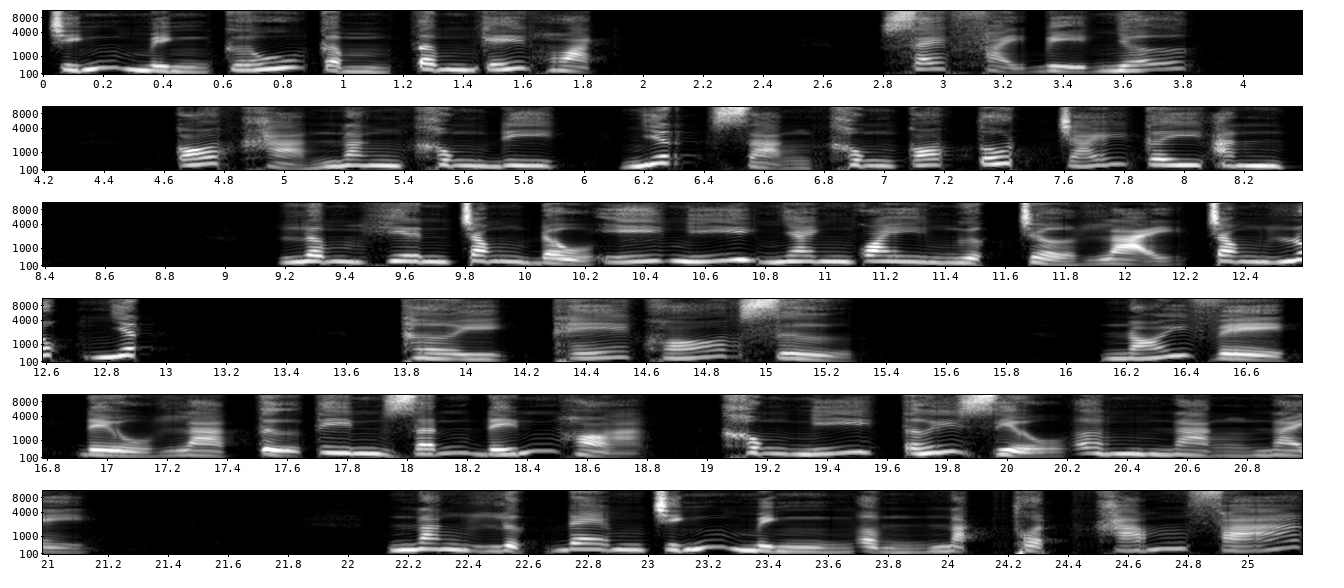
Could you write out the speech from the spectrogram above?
chính mình cứu cầm tâm kế hoạch. Sẽ phải bị nhỡ. Có khả năng không đi, nhất dạng không có tốt trái cây ăn. Lâm Hiên trong đầu ý nghĩ nhanh quay ngược trở lại trong lúc nhất. Thời thế khó xử. Nói về đều là tự tin dẫn đến họ, không nghĩ tới diệu âm nàng này. Năng lực đem chính mình ẩm nặng thuật khám phá.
